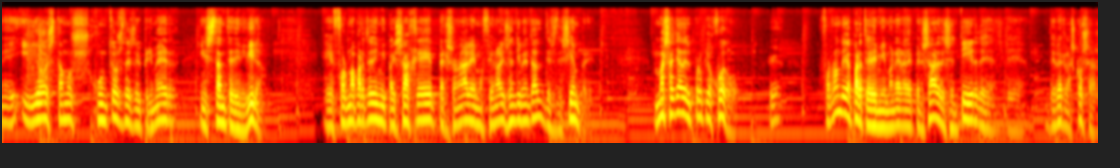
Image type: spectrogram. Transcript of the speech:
y yo estamos juntos desde el primer instante de mi vida. Eh, forma parte de mi paisaje personal, emocional y sentimental desde siempre. Más allá del propio juego, ¿eh? formando ya parte de mi manera de pensar, de sentir, de, ver las cosas.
